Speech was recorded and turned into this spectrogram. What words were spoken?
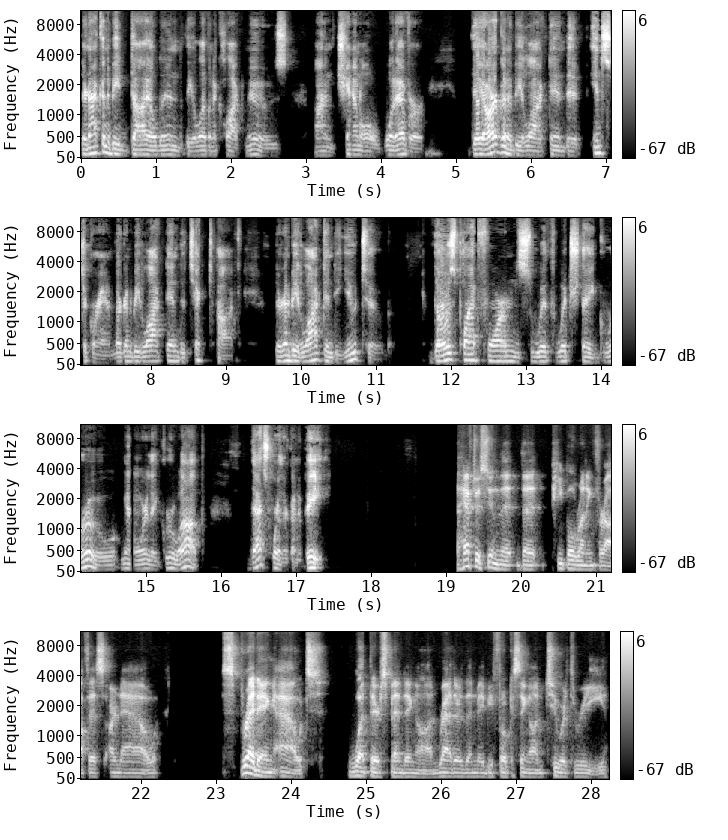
They're not going to be dialed into the 11 o'clock news on channel whatever. They are going to be locked into Instagram. They're going to be locked into TikTok. They're going to be locked into YouTube. Those platforms with which they grew, you know, where they grew up, that's where they're going to be. I have to assume that that people running for office are now spreading out what they're spending on rather than maybe focusing on two or three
